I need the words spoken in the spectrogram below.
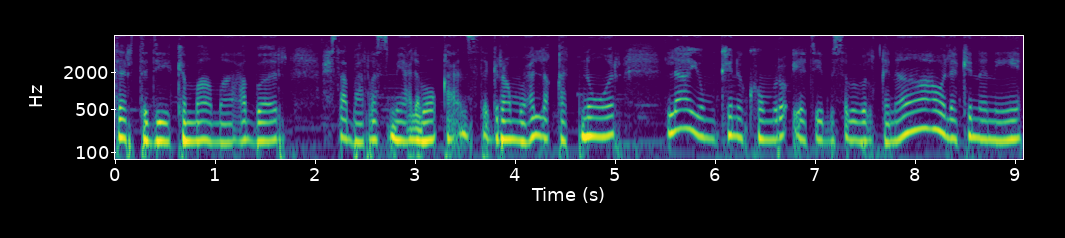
ترتدي كمامة عبر حسابها الرسمي على موقع إنستغرام وعلقت نور. لا يمكنكم رؤيتي بسبب القناع ولكنني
